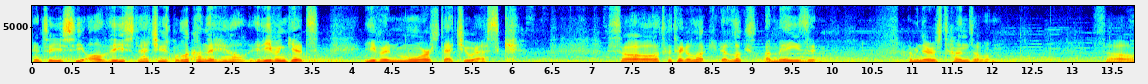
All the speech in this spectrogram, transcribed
and so you see all these statues, but look on the hill. It even gets even more statuesque. So let's go take a look. It looks amazing. I mean, there's tons of them. So,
